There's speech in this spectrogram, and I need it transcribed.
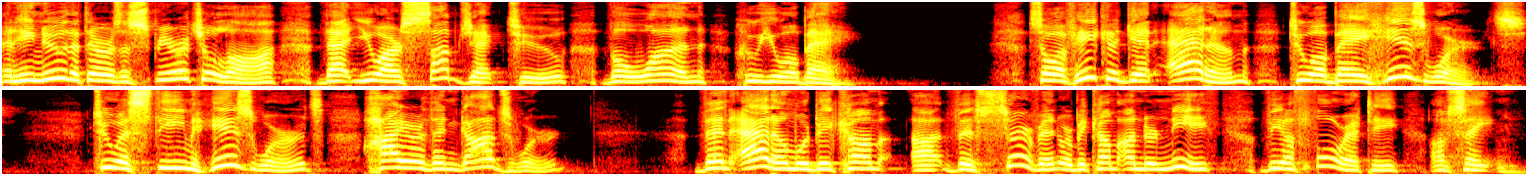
And he knew that there was a spiritual law that you are subject to the one who you obey. So if he could get Adam to obey his words, to esteem his words higher than God's word, then Adam would become uh, the servant or become underneath the authority of Satan.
